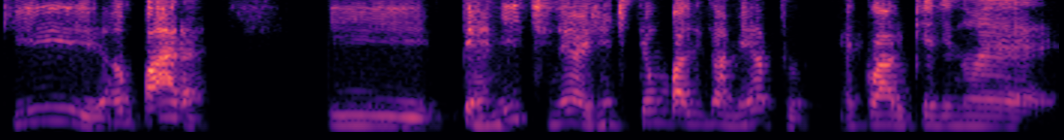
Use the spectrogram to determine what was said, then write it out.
que ampara e permite né, a gente ter um balizamento. É claro que ele não é,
